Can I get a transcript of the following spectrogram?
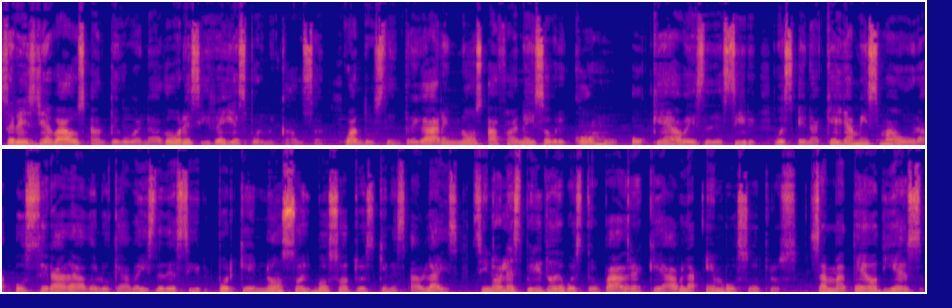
Seréis llevados ante gobernadores y reyes por mi causa. Cuando os entregaren, no os afanéis sobre cómo o qué habéis de decir, pues en aquella misma hora os será dado lo que habéis de decir, porque no sois vosotros quienes habláis, sino el Espíritu de vuestro Padre que habla en vosotros. San Mateo 10,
